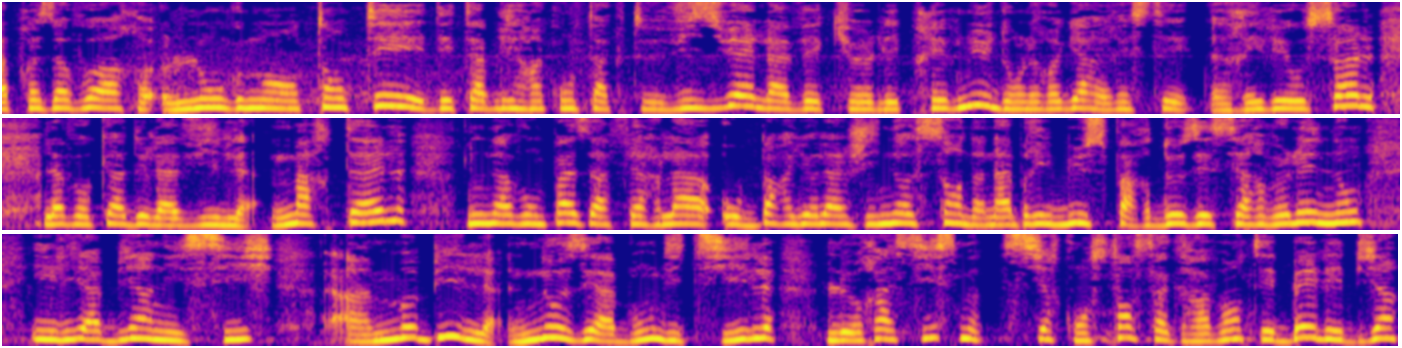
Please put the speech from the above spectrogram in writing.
Après avoir longuement tenté d'établir un contact visuel avec euh, les prévenus dont le regard est resté rivé au sol, l'avocat de la ville martèle Nous n'avons pas affaire là au bariolage innocent d'un abribus par deux écervelés. Non, il y a bien ici un mobile nauséabond, dit-il. Le racisme, circonstance aggravante, est bel et bien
